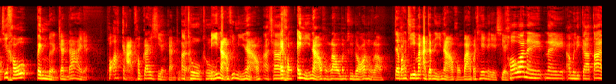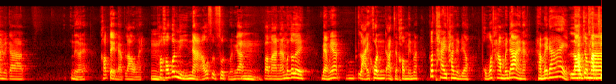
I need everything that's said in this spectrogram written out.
ปที่เขาเป็นเหมือนกันได้เนี่ยเพราะอากาศเขาใกล้เคียงกันถูกไหมอะถูกถูกหนีหนาวคือหนีหนาวอ่าใช่ไอของไอหนีหนาวของเรามันคือร้อนของเรา แต่บางทีมันอาจจะหนีหนาวของบางประเทศในเอเชีย เพราะว่าในในอเมริกาใต้อเมริกาเหนือเนี่ยเขาเตะแบบเราไงอืมเพราะเขาก็หนีหนาวสุดๆเหมือนกันอืมประมาณนั้นมันก็เลยแบบเนี้ยหลายคนอาจจะคอมเมนต์ว่าก็ไทยทำอย่างเดียว ผมว่าทำไม่ได้นะทำไม่ได้ เราจะมาทำท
